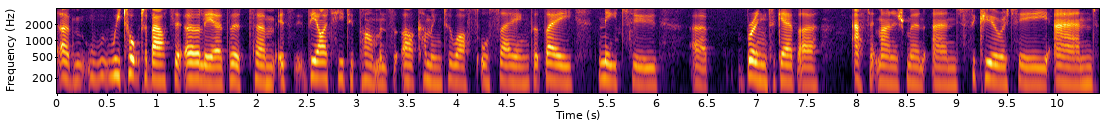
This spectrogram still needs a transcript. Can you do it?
um, we talked about it earlier that um, it's the IT departments are coming to us or saying that they need to uh, bring together asset management and security and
